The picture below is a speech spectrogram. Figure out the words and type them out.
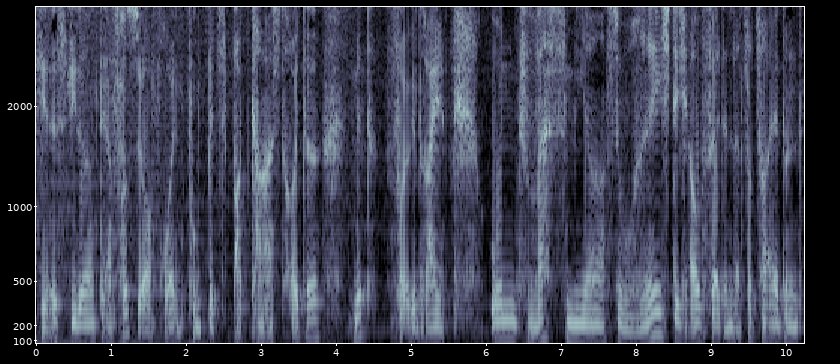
hier ist wieder der Friseurfreund.biz Podcast, heute mit Folge 3. Und was mir so richtig auffällt in letzter Zeit, und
